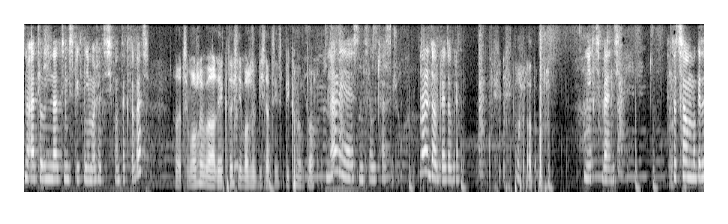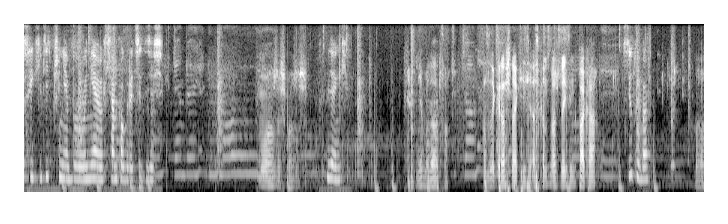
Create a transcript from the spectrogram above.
No a to na TeamSpeaku nie możecie się kontaktować? Znaczy możemy, ale jak ktoś nie może wbić na TeamSpeak, no to... No ale ja jestem cały czas. No ale dobra, dobra. Dobra, dobra. Niech ci będzie. To co, mogę do tej gildii czy nie? Bo nie wiem, chciałam pograć gdzieś. Możesz, możesz. Dzięki. Nie ma za co. A z- grasz na jakiś... A skąd masz Blazing Packa? Z YouTube'a. O.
